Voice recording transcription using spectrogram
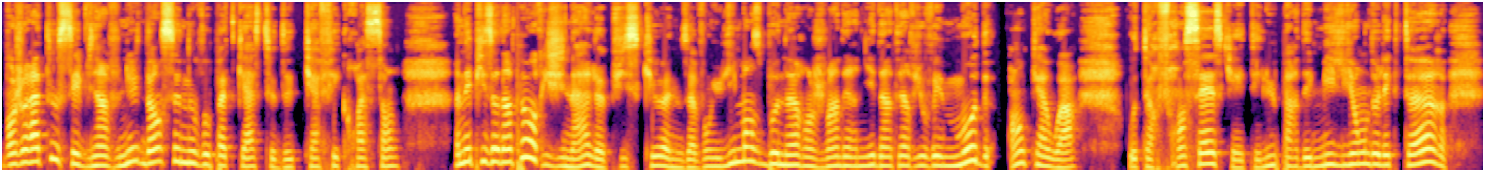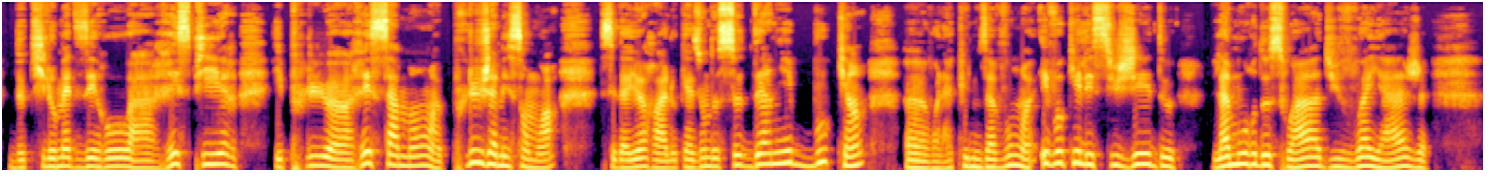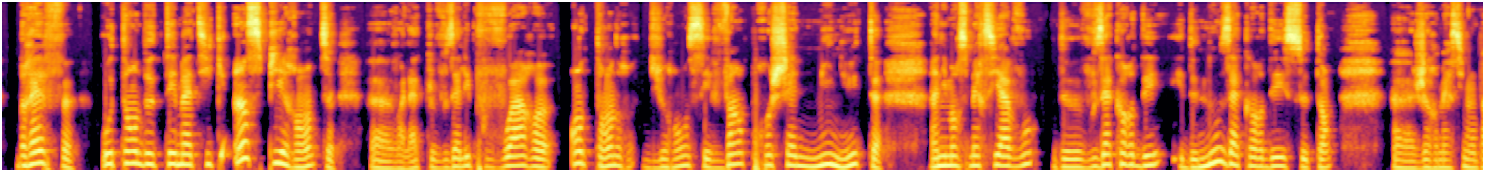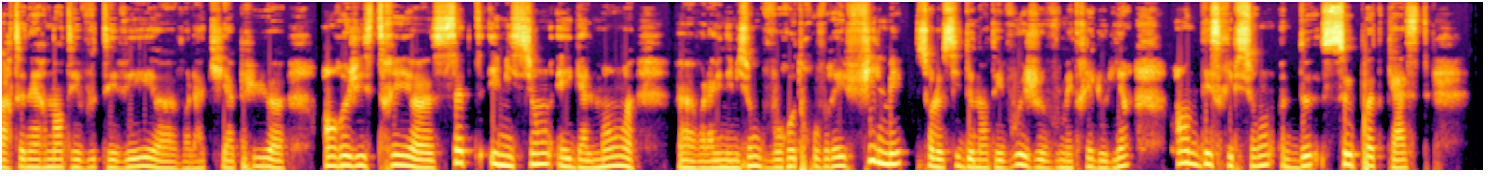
Bonjour à tous et bienvenue dans ce nouveau podcast de Café Croissant. Un épisode un peu original puisque nous avons eu l'immense bonheur en juin dernier d'interviewer Maude Ankawa, auteure française qui a été lue par des millions de lecteurs, de Kilomètre Zéro à Respire et plus euh, récemment Plus jamais sans moi. C'est d'ailleurs à l'occasion de ce dernier bouquin euh, voilà, que nous avons euh, évoqué les sujets de l'amour de soi, du voyage, Bref, autant de thématiques inspirantes euh, voilà, que vous allez pouvoir euh, entendre durant ces 20 prochaines minutes. Un immense merci à vous de vous accorder et de nous accorder ce temps. Euh, je remercie mon partenaire Nantes-vous TV voilà, qui a pu enregistrer cette émission et également voilà, une émission que vous retrouverez filmée sur le site de Nantes-vous et je vous mettrai le lien en description de ce podcast.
